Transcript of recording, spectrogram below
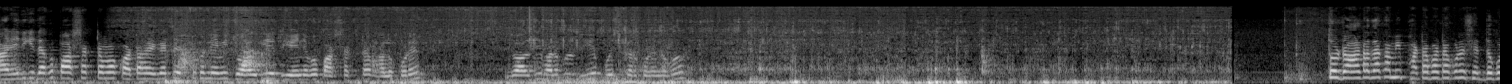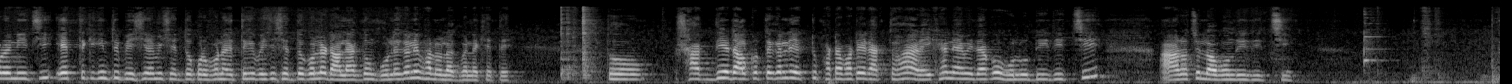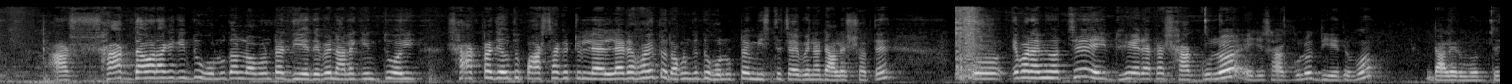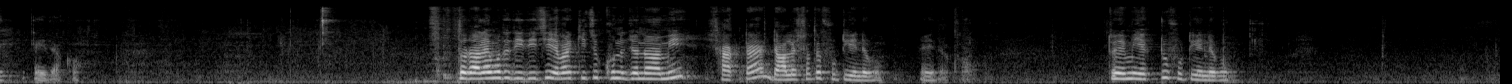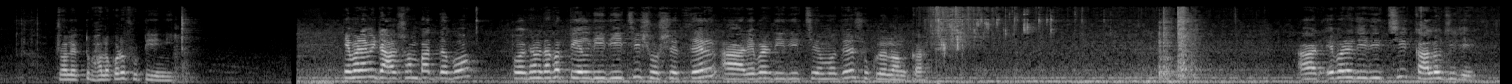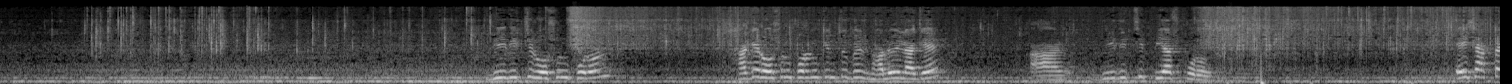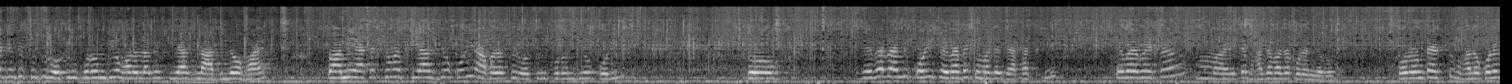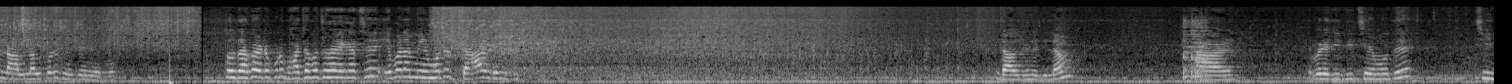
আর এদিকে দেখো পাট শাকটা আমার কটা হয়ে গেছে, একটুখানি আমি জল দিয়ে ধুয়ে নেব পাট শাকটা ভালো করে। জল দিয়ে ভালো করে ধুয়ে পরিষ্কার করে নেব। তো ডালটা দেখো আমি ফাটা ফাটা করে সেদ্ধ করে নিয়েছি, এর থেকে কিন্তু বেশি আমি সেদ্ধ করব না, এর থেকে বেশি সেদ্ধ করলে ডাল একদম গলে গেলে ভালো লাগবে না খেতে। তো শাক দিয়ে ডাল করতে গেলে একটু ফাটাফাটি রাখতে হয়, আর এখানে আমি দেখো হলুদ দিয়ে দিচ্ছি, আর হচ্ছে লবণ দিয়ে দিচ্ছি। আর শাক দেওয়ার আগে কিন্তু হলুদ আর লবণটা দিয়ে দেবে, নাহলে কিন্তু ওই শাকটা যেহেতু পাঁচ শাক একটু ল্যাড়ে হয় তো, তখন কিন্তু হলুদটা মিশতে চাইবে না ডালের সাথে। তো এবার আমি হচ্ছে এই ধুয়ে রাখা শাকগুলো, এই যে শাকগুলো দিয়ে দেবো ডালের মধ্যে, এই দেখো। তো ডালের মধ্যে দিয়ে দিয়েছি, এবার কিছুক্ষণের জন্য আমি শাকটা ডালের সাথে ফুটিয়ে নেব, এই দেখো। তো আমি একটু ফুটিয়ে নেব। চলো একটু ভালো করে ফুটিয়ে নিই। এবার আমি ডাল সম্বাদ দেবো। তো এখানে দেখো তেল দিয়ে দিয়েছি, সর্ষের তেল, আর এবার দিয়ে দিচ্ছি এর মধ্যে শুকনো লঙ্কা। আর এবারে দিয়ে দিচ্ছি কালো জিরে। দিয়ে দিচ্ছি রসুন ফোড়ন। শাকে রসুন ফোড়ন কিন্তু বেশ ভালোই লাগে। আর দিয়ে দিচ্ছি পেঁয়াজ ফোড়ন। এই শাকটা কিন্তু শুধু রসুন ফোড়ন দিয়েও ভালো লাগে, পেঁয়াজ না দিলেও হয়। তো আমি এক এক সময় পেঁয়াজ দিয়েও করি, আবার হচ্ছে রসুন ফোড়ন দিয়েও করি। তো যেভাবে আমি করি, সেভাবে তোমাদের দেখাচ্ছি। এবার আমি এটা এটা ভাজা ভাজা করে নেব। ফোড়নটা একটু ভালো করে লাল লাল করে ভেজে নেব। তো দেখো, এটা পুরো ভাজা ভাজা হয়ে গেছে। এবার আমি এর মধ্যে ডাল ঢেলে দিচ্ছি। ডাল ঢেলে দিলাম। আর এবারে দিয়ে দিচ্ছি এর মধ্যে тени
